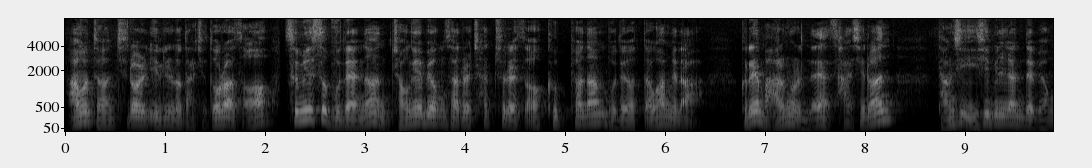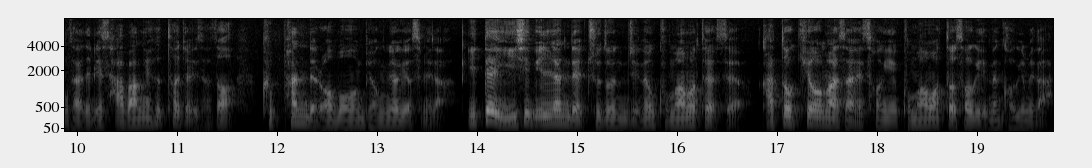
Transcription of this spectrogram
아무튼 7월 1일로 다시 돌아서 스미스 부대는 정예병사를 차출해서 급편한 부대였다고 합니다. 그래 말은 그런데 사실은 당시 21년대 병사들이 사방에 흩어져 있어서 급한 대로 모은 병력이었습니다. 이때 21년대 주둔지는 구마모토였어요. 가토 키오마사의 성이 구마모토 석이 있는 거기입니다.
